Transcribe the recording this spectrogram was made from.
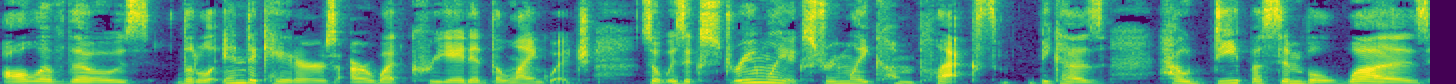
all of those little indicators are what created the language. So it was extremely, extremely complex because how deep a symbol was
